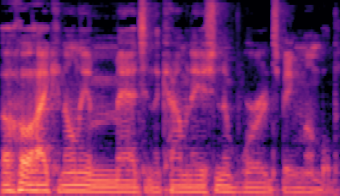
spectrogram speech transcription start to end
Oh, I can only imagine the combination of words being mumbled.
